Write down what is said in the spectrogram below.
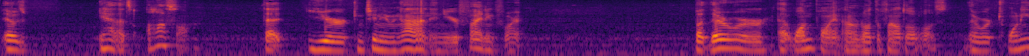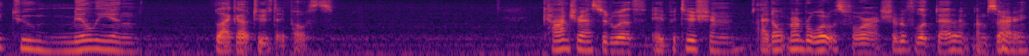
it was, yeah, that's awesome that you're continuing on and you're fighting for it. But there were, at one point, I don't know what the final total was, there were 22 million Blackout Tuesday posts. Contrasted with a petition, I don't remember what it was for, I should have looked at it, I'm sorry.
